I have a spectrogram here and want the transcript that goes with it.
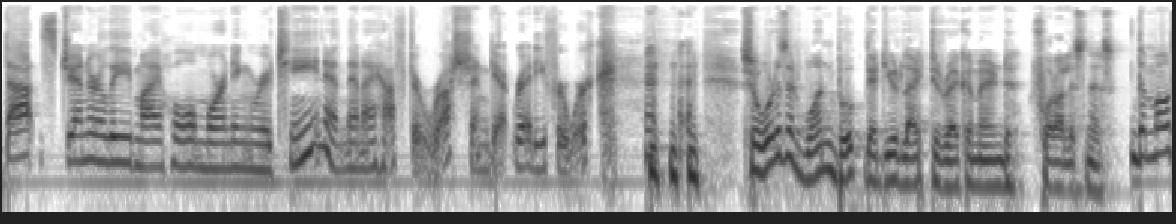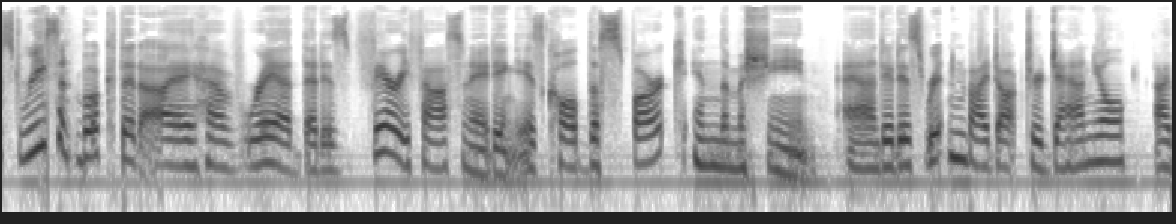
that's generally my whole morning routine. And then I have to rush and get ready for work. so, what is that one book that you'd like to recommend for our listeners? The most recent book that I have read that is very fascinating is called The Spark in the Machine. And it is written by Dr. Daniel I,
